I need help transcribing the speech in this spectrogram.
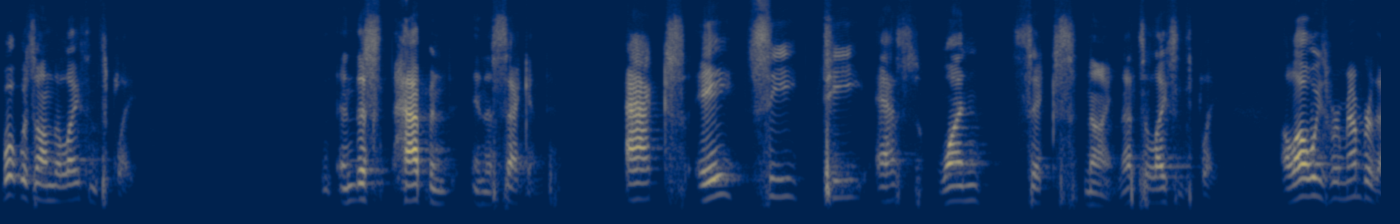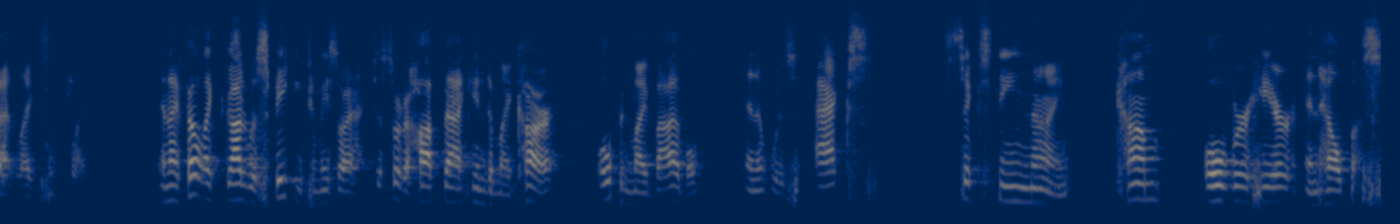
What was on the license plate? And this happened in a second. Acts A C T S 169. That's a license plate. I'll always remember that license plate. And I felt like God was speaking to me, so I just sort of hopped back into my car, opened my Bible, and it was Acts 16:9. Come over here and help us.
